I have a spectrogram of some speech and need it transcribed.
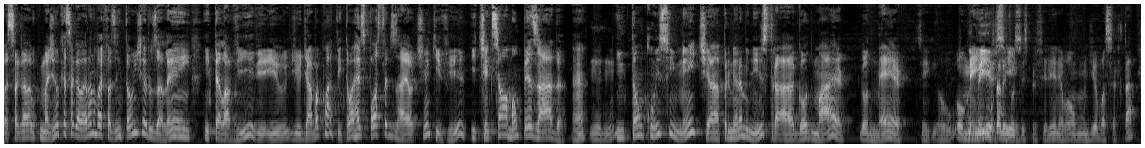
essa, gal- imagina que essa galera não vai fazer então em Jerusalém, em Tel Aviv e, o- e o Diabo 4. Então a resposta de Israel tinha que vir e tinha que ser uma mão pesada, né? Então, com isso em mente, a primeira-ministra, a Goldmeier, se- ou, ou Meir, se vocês preferirem, eu vou- um dia eu vou acertar.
